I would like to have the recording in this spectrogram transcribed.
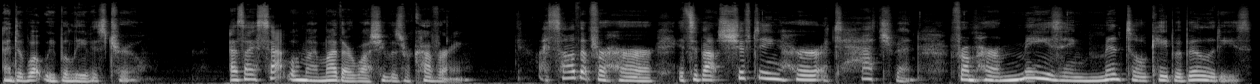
and to what we believe is true. As I sat with my mother while she was recovering, I saw that for her, it's about shifting her attachment from her amazing mental capabilities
